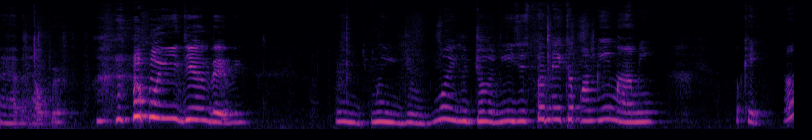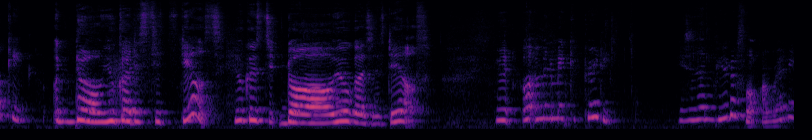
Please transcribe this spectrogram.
I have a helper. what are you doing, baby? What are you doing? What are you doing? You just put makeup on me, mommy. Okay, okay. Oh, no, you gotta sit still. You sit. No, you gotta sit still. Oh, I'm gonna make it pretty. Isn't that beautiful already?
